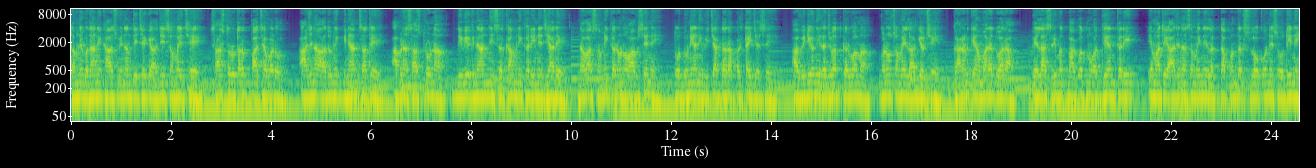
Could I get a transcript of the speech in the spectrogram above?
તમને બધાને ખાસ વિનંતી છે કે હજી સમય છે. શાસ્ત્રો તરફ પાછા વળો. આજના આધુનિક જ્ઞાન સાથે આપણા શાસ્ત્રોના દિવ્ય જ્ઞાનની સરખામણી કરીને જ્યારે નવા સમીકરણો આવશે ને, તો દુનિયાની વિચારધારા પલટાઈ જશે. આ વિડીયોની રજૂઆત કરવામાં ઘણો સમય લાગ્યો છે. કારણ કે અમારા દ્વારા પહેલા શ્રીમદ ભાગવતનું અધ્યયન કરી, એમાંથી આજના સમયને લગતા પંદર શ્લોકોને શોધીને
